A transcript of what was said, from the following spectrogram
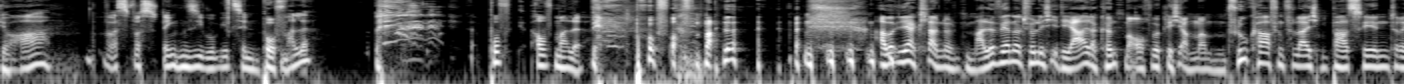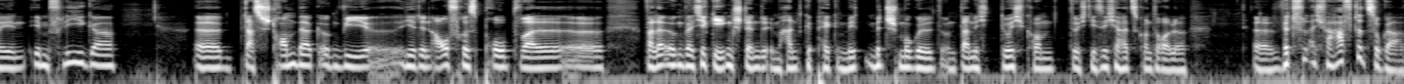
Ja, was, was denken Sie, wo geht's hin? Puff. Malle? Puff auf Malle. Puff auf Malle. Aber ja, klar, ne, Malle wäre natürlich ideal. Da könnte man auch wirklich am, am Flughafen vielleicht ein paar Szenen drehen, im Flieger. Äh, dass Stromberg irgendwie äh, hier den Aufriss probt, weil, äh, weil er irgendwelche Gegenstände im Handgepäck mit, mitschmuggelt und dann nicht durchkommt durch die Sicherheitskontrolle. Äh, wird vielleicht verhaftet sogar,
